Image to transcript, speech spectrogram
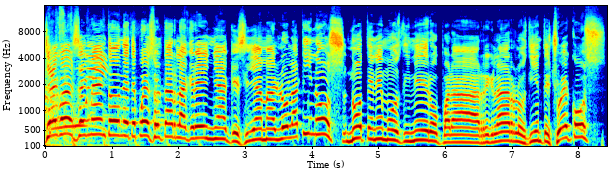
Llegó el segmento donde te puedes soltar la greña que se llama Los latinos no tenemos dinero para arreglar los dientes chuecos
